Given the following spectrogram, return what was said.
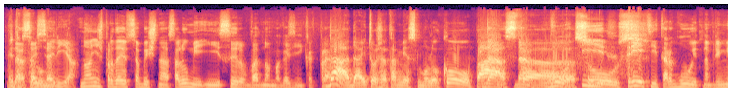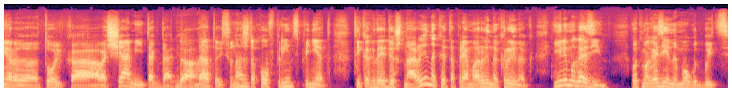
это да, салумерия. Есть, но они же продаются обычно салуми и сыр в одном магазине, как правило. Да, да, и тоже там есть молоко, паста, да, да. Вот. соус. И третий торгует, например, только овощами и так далее. Да. да. То есть у нас же такого в принципе нет. Ты когда идешь на рынок, это прямо рынок-рынок. Или магазин. Вот магазины могут быть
